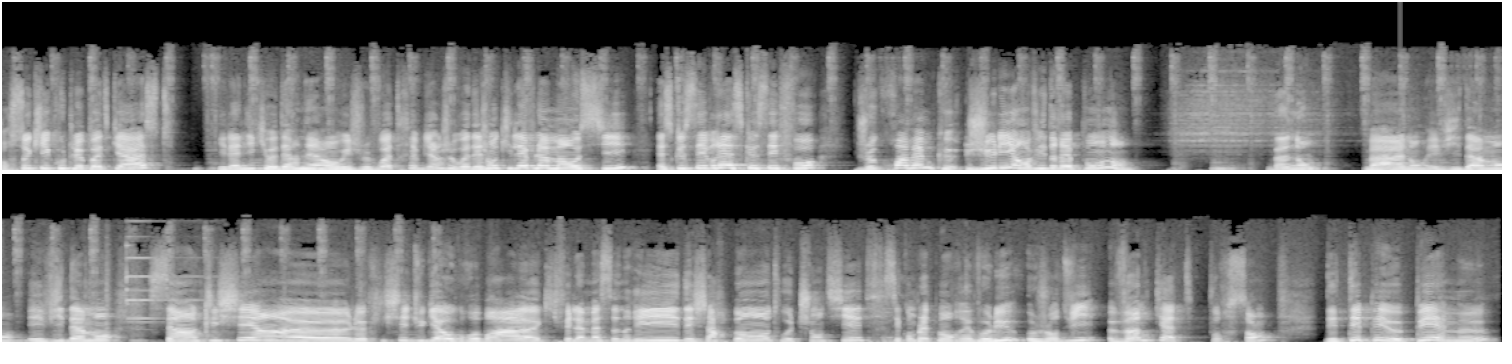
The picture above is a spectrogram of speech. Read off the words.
Pour ceux qui écoutent le podcast, Ilani qui est au dernier rang. Oui, je vois très bien. Je vois des gens qui lèvent la main aussi. Est-ce que c'est vrai? Est-ce que c'est faux? Je crois même que Julie a envie de répondre. Bah non. Bah non, évidemment, évidemment. C'est un cliché, hein, euh, le cliché du gars au gros bras euh, qui fait de la maçonnerie, des charpentes ou autre chantier. C'est complètement révolu. Aujourd'hui, 24% des TPE, PME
